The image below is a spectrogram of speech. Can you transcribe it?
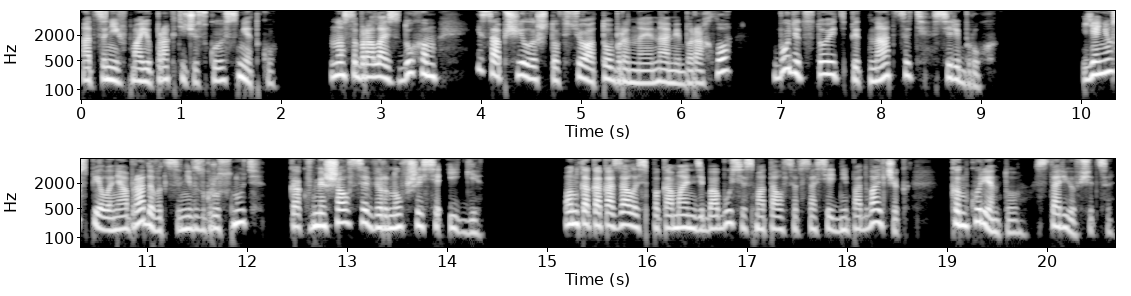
оценив мою практическую сметку, но собралась с духом и сообщила, что все отобранное нами барахло будет стоить 15 серебрух. Я не успела ни обрадоваться, ни взгрустнуть, как вмешался вернувшийся Игги. Он, как оказалось, по команде бабуси смотался в соседний подвальчик к конкуренту, старьёвщице.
